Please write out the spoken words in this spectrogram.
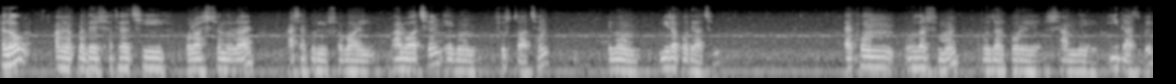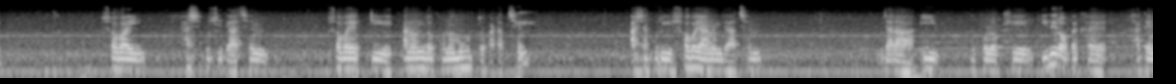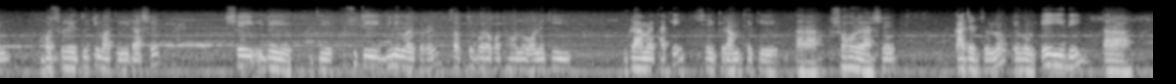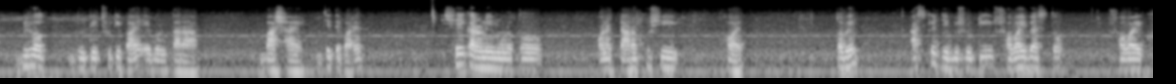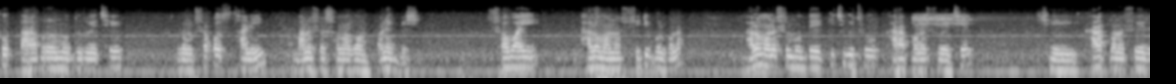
Hello আমি আপনাদের সাথে আছি পলাশচন্দ্র রায় আশা করি সবাই ভালো আছেন এবং সুস্থ আছেন এবং নিরাপদে আছেন। এখন রোজার সময়, রোজার পরে সামনে ঈদ আসবে। সবাই হাসি খুশিতে আছেন, সবাই একটি আনন্দ ঘন মুহূর্ত কাটাচ্ছেন। আশা করি সবাই আনন্দে আছেন। যারা ঈদ উপলক্ষে ঈদের অপেক্ষায় থাকেন। বছরে দুটি মাত্র ঈদ আসে। সেই ঈদে যে খুশিটি বিনিময় করেন, সবচেয়ে বড় কথা হলো অনেকেই গ্রামে থাকে, সেই গ্রাম থেকে তারা শহরে আসে কাজের জন্য এবং এই ঈদেই তারা বৃহৎ দুটি ছুটি পায় এবং তারা বাসায় যেতে পারে। সেই কারণেই মূলত অনেকটা আরও খুশি হয়। তবে আজকের যে বিষয়টি, সবাই ব্যস্ত, সবাই খুব তাড়াহুড়োর মধ্যে রয়েছে এবং সকল স্থানেই মানুষের সমাগম অনেক বেশি। সবাই ভালো মানুষ, সেটি বলব না। ভালো মানুষের মধ্যে কিছু কিছু খারাপ মানুষ রয়েছে। সেই খারাপ মানুষের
